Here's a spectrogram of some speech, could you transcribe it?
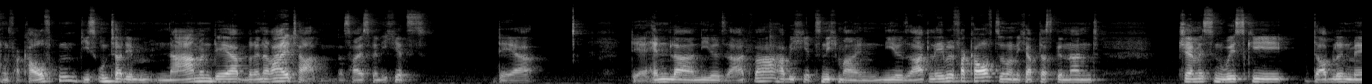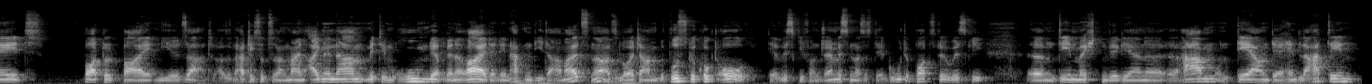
und verkauften, dies unter dem Namen der Brennerei taten. Das heißt, wenn ich jetzt der der Händler Neil Saat war, habe ich jetzt nicht mein Neil Saat Label verkauft, sondern ich habe das genannt Jamison Whisky Dublin Made Bottled by Neil Saat. Also da hatte ich sozusagen meinen eigenen Namen mit dem Ruhm der Brennerei, denn den hatten die damals. Ne? Also Leute haben bewusst geguckt, oh, der Whisky von Jamison, das ist der gute Potstill Whisky, ähm, den möchten wir gerne äh, haben und der und der Händler hat den.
